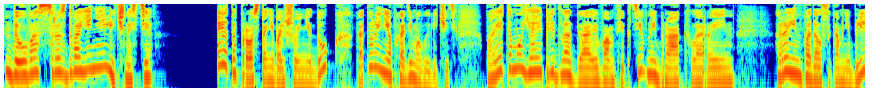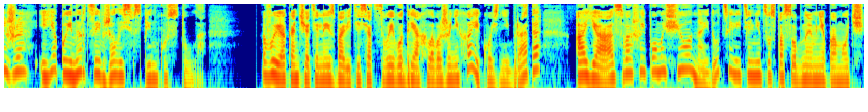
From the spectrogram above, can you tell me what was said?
«Да у вас раздвоение личности», это просто небольшой недуг, который необходимо вылечить. Поэтому я и предлагаю вам фиктивный брак, Лоррейн. Рейн подался ко мне ближе, и я по инерции вжалась в спинку стула. Вы окончательно избавитесь от своего дряхлого жениха и козней брата, а я с вашей помощью найду целительницу, способную мне помочь.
